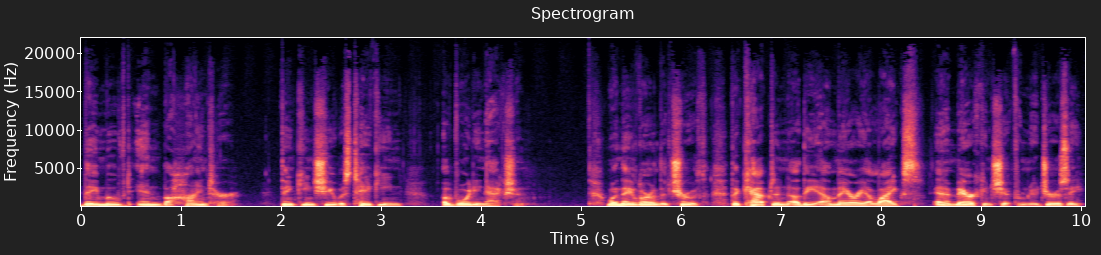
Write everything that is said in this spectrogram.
they moved in behind her, thinking she was taking avoiding action. When they learned the truth, the captain of the Almeria Lykes, an American ship from New Jersey,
